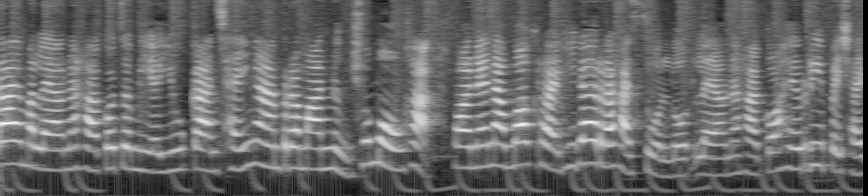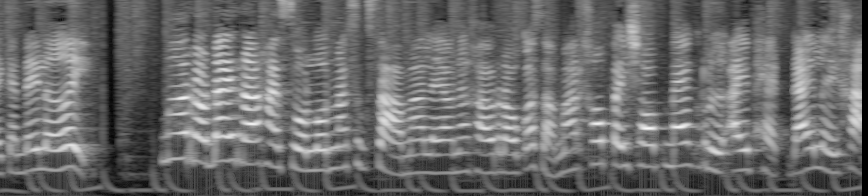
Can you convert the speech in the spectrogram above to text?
ได้มาแล้วนะคะ ก็จะมีอายุการใช้งานประมาณ 1 ชั่วโมงค่ะพอแนะนำว่าใครที่ได้รหัสส่วนลดแล้วนะคะ ก็ให้รีบไปใช้กันได้เลยเมื่อเราได้รหัสส่วนลดนักศึกษามาแล้วนะคะ เราก็สามารถเข้าไปช็อป Mac หรือ iPad ได้เลยค่ะ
